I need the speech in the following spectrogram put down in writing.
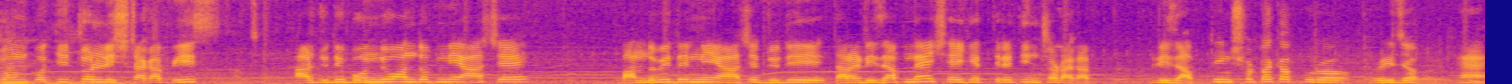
জন প্রতি চল্লিশ টাকা পিস আর যদি বন্ধু বান্ধব নিয়ে আসে বান্ধবীদের নিয়ে আসে যদি তারা রিজার্ভ নেয় সেই ক্ষেত্রে তিনশো টাকা রিজার্ভ তিনশো টাকা পুরো রিজার্ভ হ্যাঁ।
